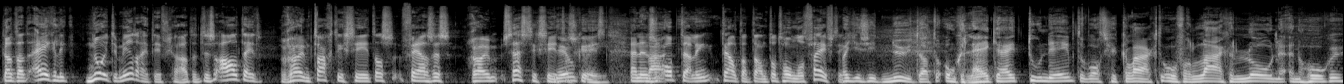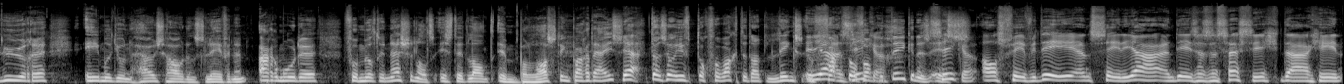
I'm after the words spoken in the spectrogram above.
dat dat eigenlijk nooit de meerderheid heeft gehad. Het is altijd ruim 80 zetels versus ruim 60 zetels geweest. En in zijn optelling telt dat dan tot 150. Maar je ziet nu dat de ongelijkheid toeneemt. Er wordt geklaagd over lage lonen en hoge huren. 1 miljoen huishoudens leven in armoede. Voor multinationals is dit land een belastingparadijs. Ja. Dan zou je toch verwachten dat links een factor van betekenis is. Zeker, als VVD en CDA en D66 daar geen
